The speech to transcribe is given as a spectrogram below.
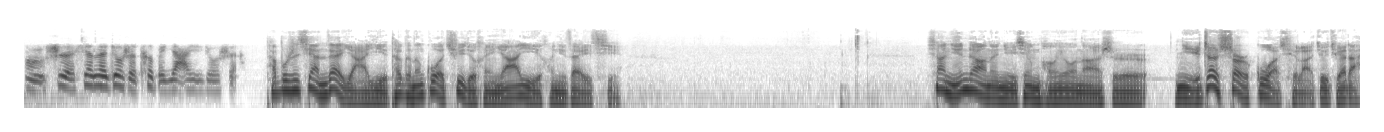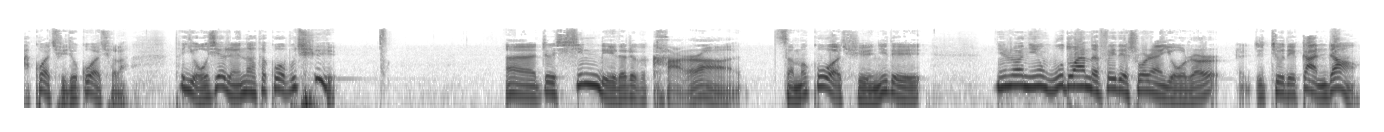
嗯，是现在就是特别压抑，就是他不是现在压抑，他可能过去就很压抑和你在一起。像您这样的女性朋友呢，是你这事儿过去了，就觉得过去就过去了。他有些人呢，他过不去。哎，这个心里的这个坎儿啊，怎么过去？你得，您说您无端的非得说让有人儿就就得干仗，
